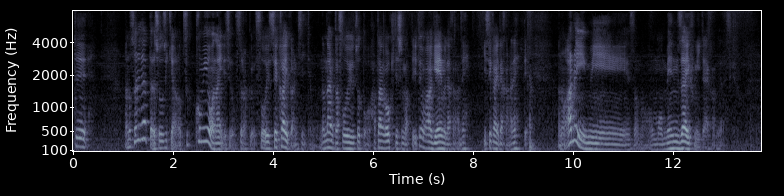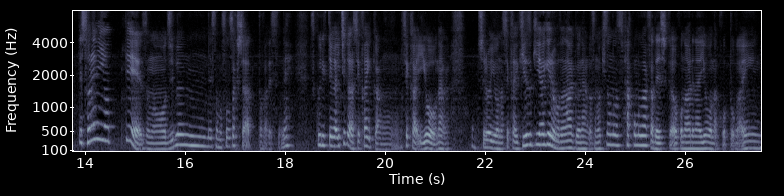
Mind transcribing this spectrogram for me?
てあのそれだったら正直あの突っ込みようはないんですよおそらく。そういう世界観についても。なんかそういうちょっと破綻が起きてしまっていてもあゲームだからね。異世界だからね。って。あのある意味そのもう免罪符みたいな感じなんですけど。でそれによってその自分でその創作者とかですよね。作り手が一から世界観世界をなんか面白いような世界を築き上げるほどなくなんかその既存の箱の中でしか行われないようなことが延々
